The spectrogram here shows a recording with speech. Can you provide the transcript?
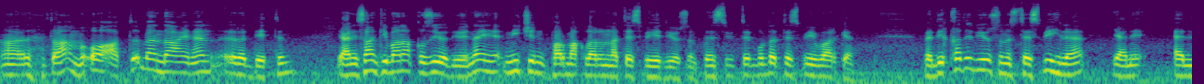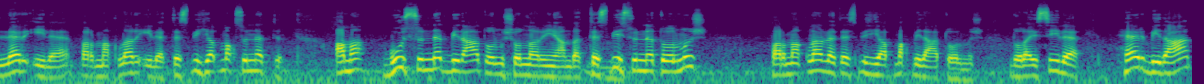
tamam mı? O attı. Ben de aynen reddettim. Yani sanki bana kızıyor diyor. Ne, niçin parmaklarınla tesbih ediyorsun? Burada tesbih varken. Ve dikkat ediyorsunuz tesbihle yani eller ile parmaklar ile tesbih yapmak sünnettir. Ama bu sünnet bid'at olmuş onların yanında. Tesbih sünnet olmuş. Parmaklarla tesbih yapmak bid'at olmuş. Dolayısıyla her bid'at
